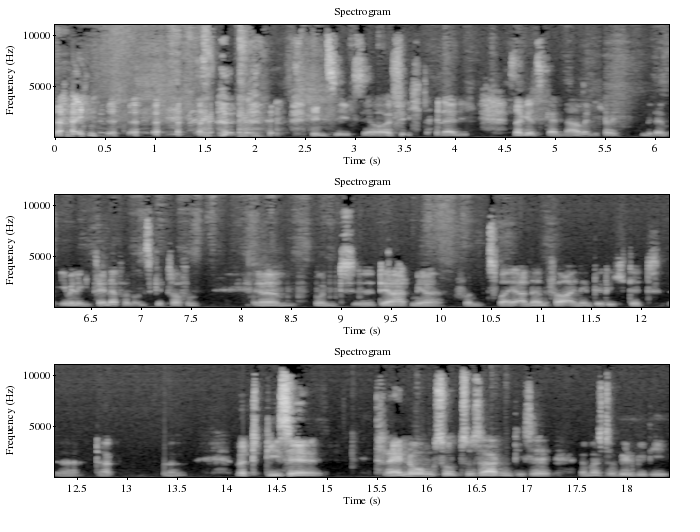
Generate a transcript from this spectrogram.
Nein, den sehe ich sehr häufig. Nein, ich sage jetzt keinen Namen. Ich habe mich mit einem ehemaligen Trainer von uns getroffen ähm, und äh, der hat mir von zwei anderen Vereinen berichtet. Äh, da äh, wird diese Trennung sozusagen, diese, wenn man so will, wie die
